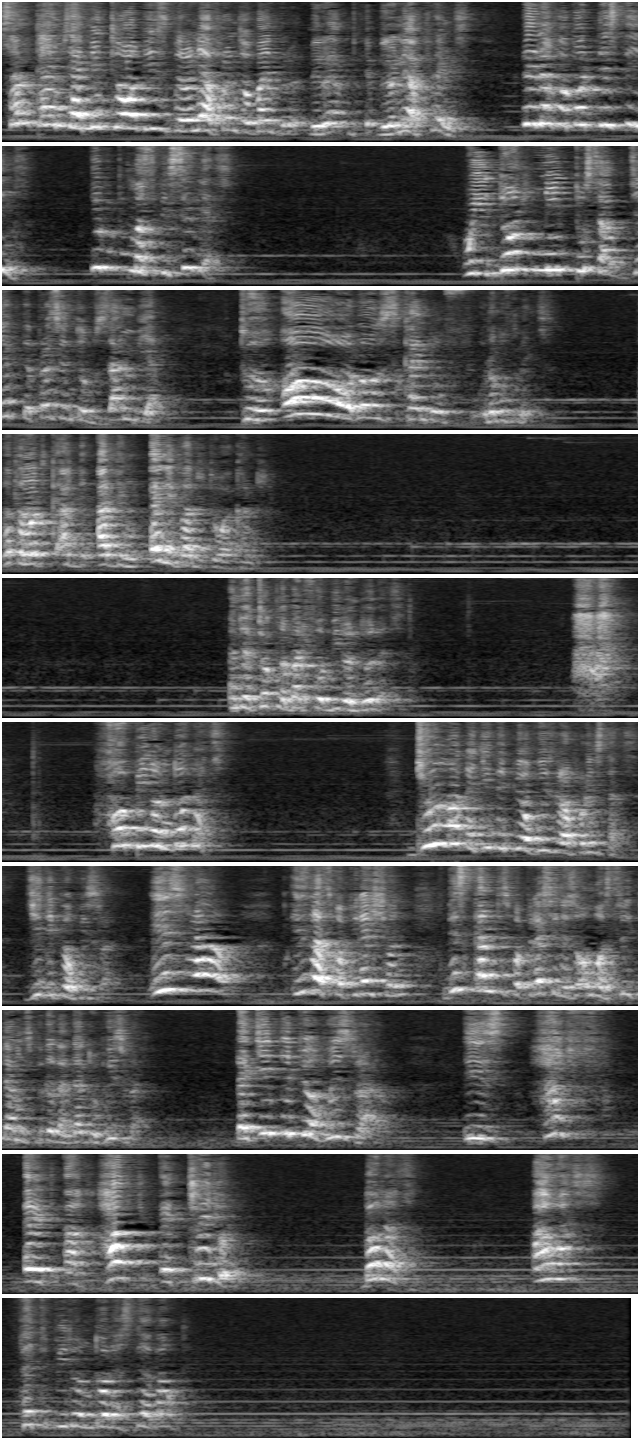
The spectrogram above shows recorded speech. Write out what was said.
Sometimes I meet all these billionaire friends of mine, billionaire friends. They laugh about these things. You must be serious. We don't need to subject the president of Zambia to all those kind of movements that are not adding, adding any value to our country. And we're talking about $4 billion. $4 billion. Do you know the GDP of Israel, for instance? GDP of Israel. Israel, Israel's population, this country's population is almost three times bigger than that of Israel. The GDP of Israel is half a, a half a trillion dollars. Ours, $30 billion thereabout.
